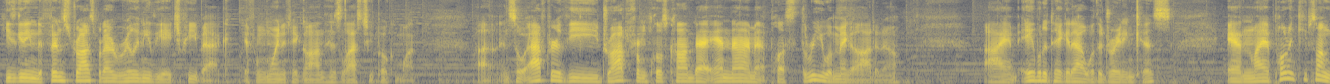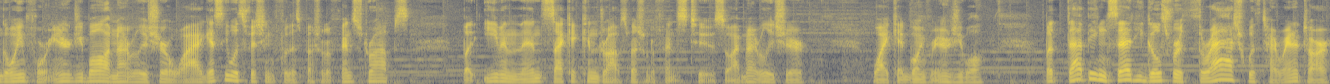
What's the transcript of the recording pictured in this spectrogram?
he's getting defense drops, but I really need the HP back if I'm going to take on his last two Pokemon. Uh, and so after the drop from close combat, and now I'm at plus 3 with Mega Audino, I am able to take it out with a Draining Kiss. And my opponent keeps on going for Energy Ball, I'm not really sure why. I guess he was fishing for the special defense drops, but even then, Psychic can drop special defense too, so I'm not really sure why he kept going for Energy Ball. But that being said, he goes for Thrash with Tyranitar.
